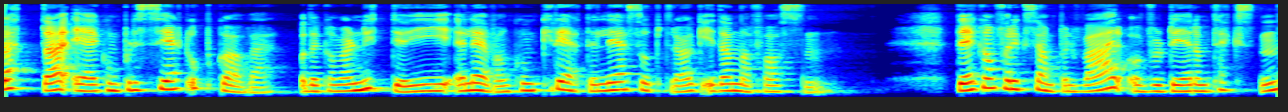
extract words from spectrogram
Dette er en komplisert oppgave, og det kan være nyttig å gi elevene konkrete leseoppdrag i denne fasen. Det kan f.eks. være å vurdere om teksten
